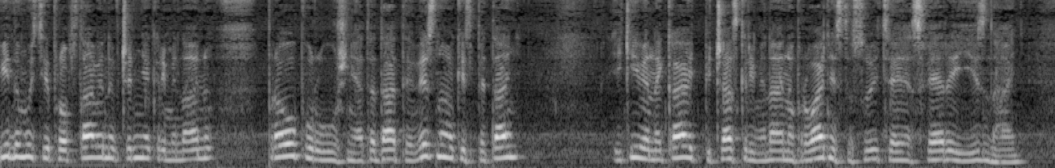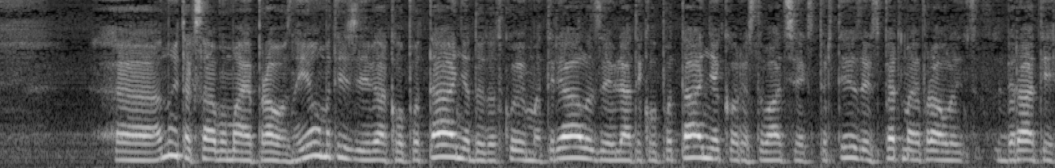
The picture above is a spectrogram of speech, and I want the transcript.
відомості про обставини вчинення кримінального правопорушення та дати висновок із питань, які виникають під час кримінального провадження, стосуються сфери її знань. Е, Ну і так само має право знайомитись, заявляти клопотання, додаткові матеріали, заявляти клопотання, користуватися експертизою. Експерт має право збирати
